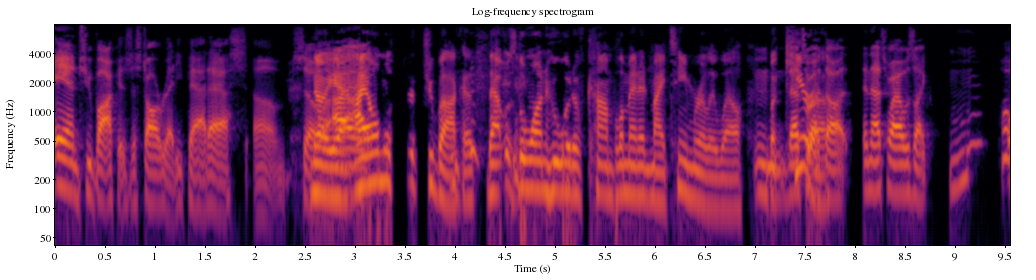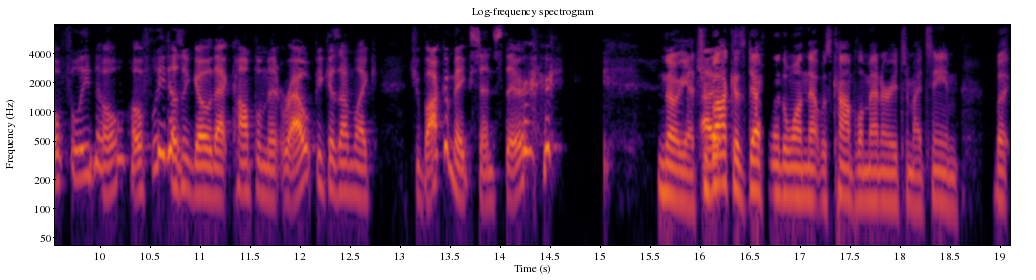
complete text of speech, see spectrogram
and Chewbacca is just already badass. Um, so no, yeah, I, I, almost took Chewbacca. that was the one who would have complemented my team really well. mhm, But that's what I thought, and that's why I was like, mm, hopefully no, hopefully he doesn't go that complement route because I'm like Chewbacca makes sense there. No, yeah, I- Chewbacca is definitely the one that was complementary to my team. But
